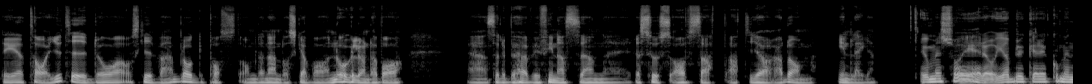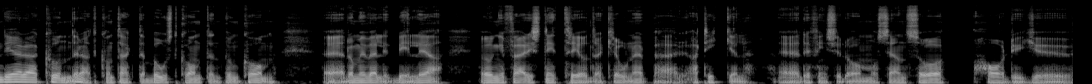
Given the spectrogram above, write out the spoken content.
Det tar ju tid att skriva en bloggpost om den ändå ska vara någorlunda bra. Eh, så det behöver ju finnas en resurs avsatt att göra de inläggen. Jo, men så är det och jag brukar rekommendera kunder att kontakta boostcontent.com. Eh, de är väldigt billiga, ungefär i snitt 300 kronor per artikel. Eh, det finns ju dem och sen så har du ju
